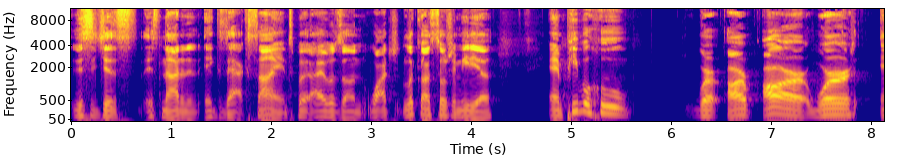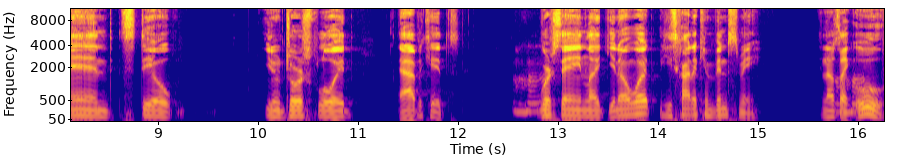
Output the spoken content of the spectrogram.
this is just it's not an exact science, but I was on watch look on social media, and people who were are are were and still, you know, George Floyd advocates Mhm. were saying like, you know what, he's kind of convinced me, and I was like, Mhm. ooh.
